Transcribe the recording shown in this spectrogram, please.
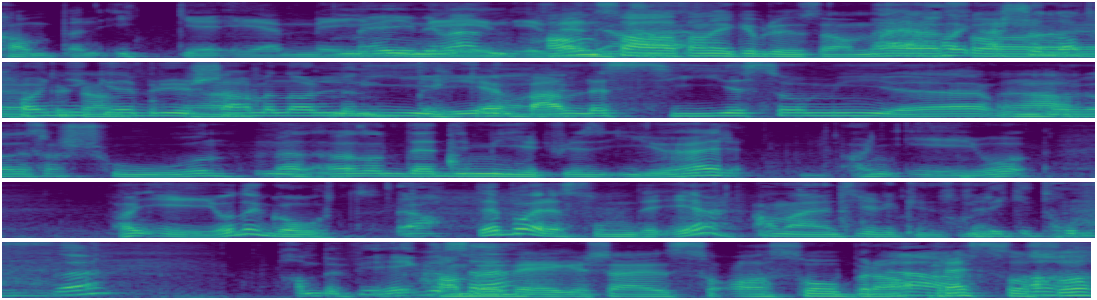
kampen ikke er main, Main event. event. Han sa at han ikke bryr seg om det. Nei, han, jeg skjønner at han ikke bryr seg, Ja. men allikevel, det- sier så mye om Ja. organisasjonen. Men altså, det Dimitris gjør Han er jo Han er jo the goat. Ja. Det er bare sånn det er. Han er en Han tryllekunstner. blir ikke truffet. Han beveger seg. Han beveger seg så, av så bra Ja. press også,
